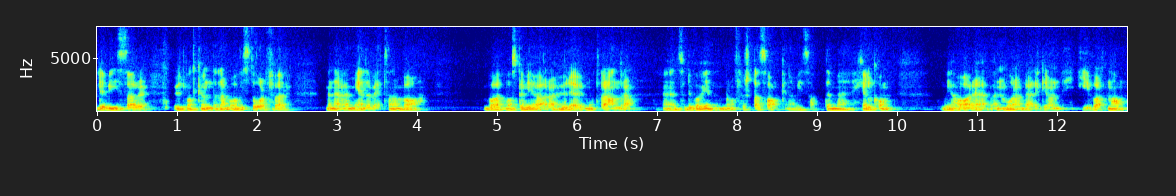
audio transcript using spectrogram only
det visar ut mot kunderna vad vi står för. Men även medarbetarna vad, vad, vad ska vi göra? Hur är vi mot varandra? Eh, så det var ju en av de första sakerna vi satte med Helcom. Vi har även vår värdegrund i vårt namn.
